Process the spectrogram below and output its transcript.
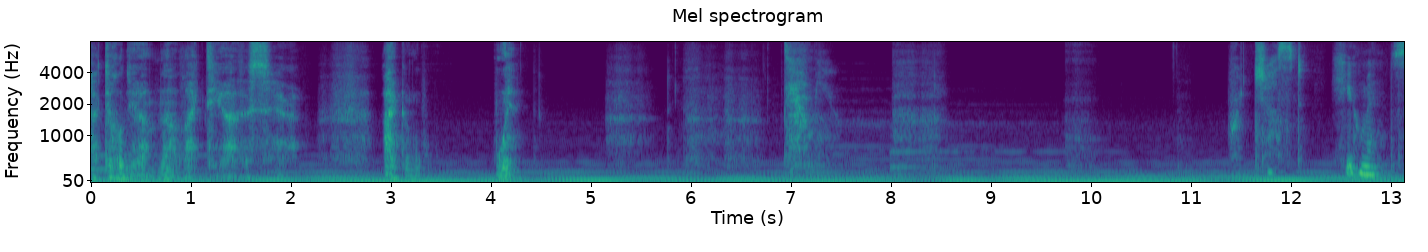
I told you I'm not like the others, Sarah. I can humans.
